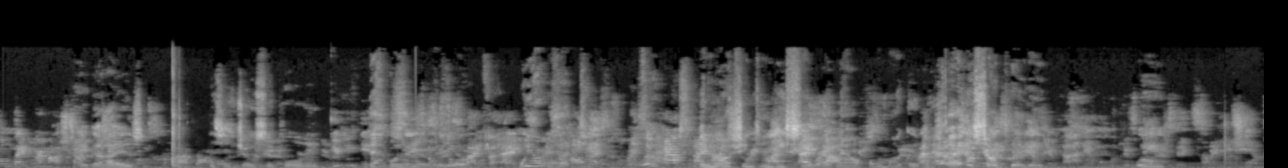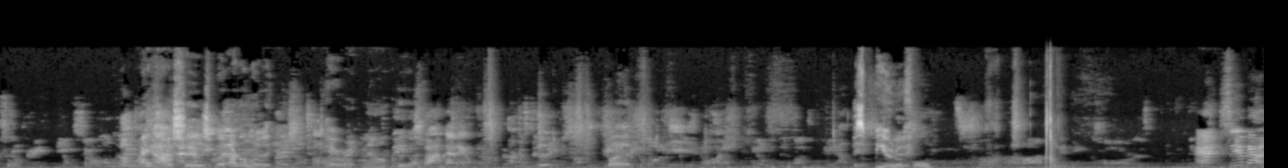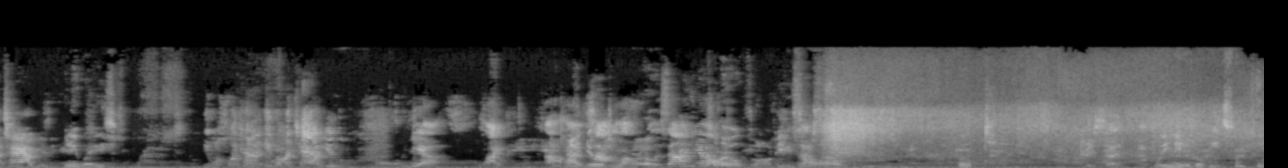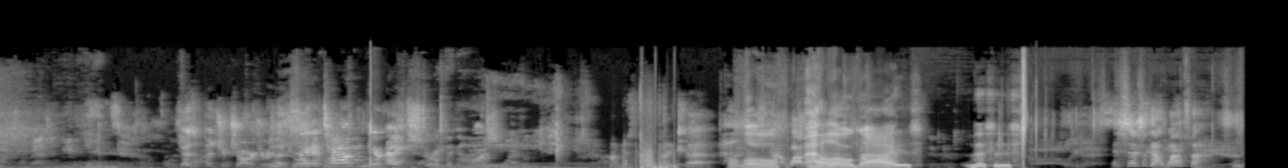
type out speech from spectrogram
Hey guys, chip cookies for five dollars. this is Joseph Foley. You can get back with another video. full-bake for eight. We are at- homemade- some house-made In Washington D.C. right now. Oh my goodness, that is so pretty. We I don't know where the White House is, but I don't really care right now. We gonna 'cause- find that out. but it's beautiful. See about Italian. Anyways, You want what kind of you want Italian? Yeah, like I don't Might know, do it tomorrow. Lasagna or little vlog. pizza. vlog. But we need to go eat something. And Joseph, put your charger in the Put, drawer. say Italian near H Street. Oh, okay, guys. I'm just gonna say that. Hello, hello, guys. This is It says I got Wi-Fi.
